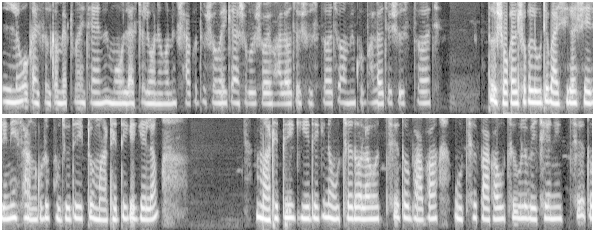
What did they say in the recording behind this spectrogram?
Hello guys welcome back to my channel Mou লাস্টাইলে অনেক অনেক স্বাগত সবাইকে। আশা করি সবাই ভালো আছো, সুস্থ আছো, আমি খুব ভালো আছি, সুস্থ আছি। তো সকাল সকাল উঠে বাসি গাছ সেরে নিয়ে স্নান করে পুজো দিয়ে একটু মাঠের দিকে গেলাম। মাঠের দিকে গিয়ে দেখি না উচ্ছে দলা হচ্ছে, তো বাবা উচ্ছে, পাকা উচ্ছেগুলো বেছে নিচ্ছে, তো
